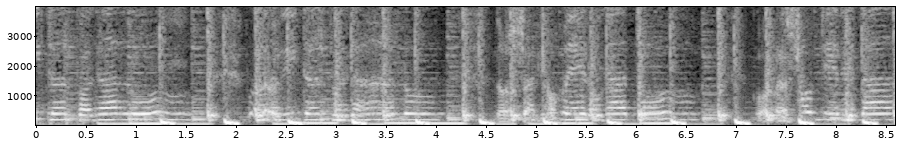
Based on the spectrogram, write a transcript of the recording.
evitar pagarlo, por evitar pagarlo. No salió mero gato, con razón tiene tal.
